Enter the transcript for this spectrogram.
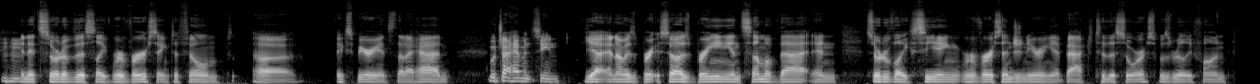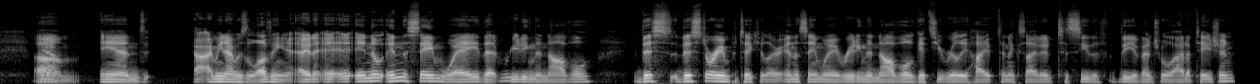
and it's sort of this like reversing to film uh, experience that I had. Which I haven't seen. Yeah, and I was br- so I was bringing in some of that and sort of like seeing reverse engineering it back to the source was really fun. Um, And I mean, I was loving it. And in in the same way that reading the novel, this this story in particular, in the same way reading the novel gets you really hyped and excited to see the the eventual adaptation.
